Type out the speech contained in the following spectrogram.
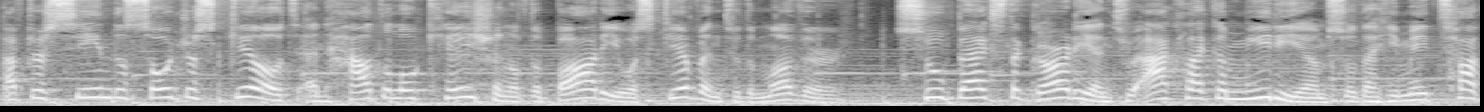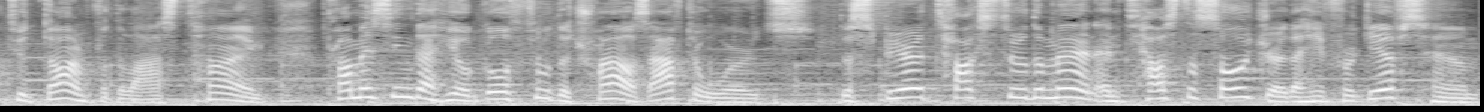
after seeing the soldier's guilt and how the location of the body was given to the mother. Su begs the Guardian to act like a medium so that he may talk to Don for the last time, promising that he'll go through the trials afterwards. The spirit talks through the man and tells the soldier that he forgives him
